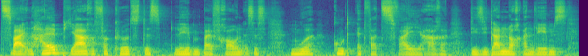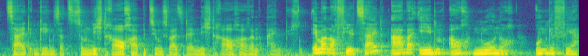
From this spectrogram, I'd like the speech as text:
zweieinhalb Jahre verkürztes Leben. Bei Frauen ist es nur gut etwa zwei Jahre, die sie dann noch an Lebenszeit im Gegensatz zum Nichtraucher bzw. der Nichtraucherin einbüßen. Immer noch viel Zeit, aber eben auch nur noch ungefähr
